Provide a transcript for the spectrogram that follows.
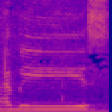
habis.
